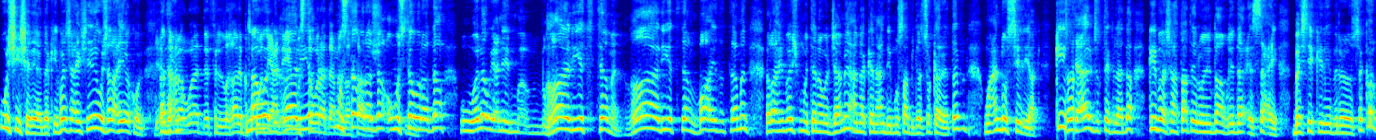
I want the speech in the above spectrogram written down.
واش يشري هذا كيفاش حيشري واش راح يأكل؟ هذا مواد في الغالب تكون يعني مستوردة من مستوردة ومستوردة ولو يعني غالية الثمن غالية الثمن باهظة الثمن راهي مش متناول الجميع أنا كان عندي مصاب بالسكري طفل وعنده السيلياك كيف تعالج الطفل هذا؟ كيفاش تعطي له نظام غذائي صحي؟ باش ت équilibrer السكر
